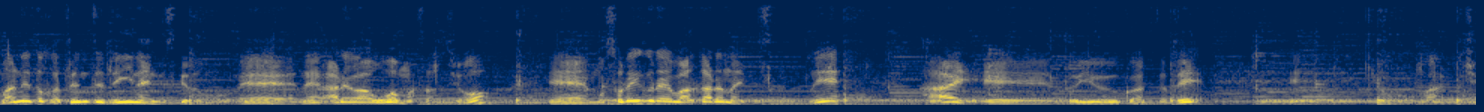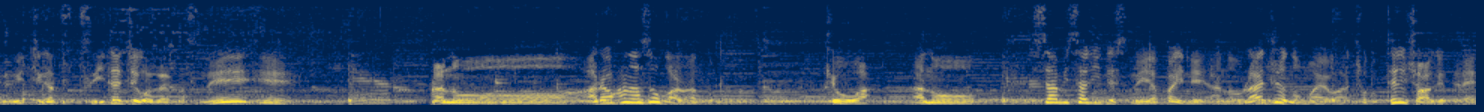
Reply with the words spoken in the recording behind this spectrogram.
真似とか全然できないんですけども、ええね、あれはオバマさんでしょ？ええもうそれぐらいわからないですからね。はい、えー、ということで、えー今日は11月1日でございますね。えーあのーあれを話そうかなと思ったんですよ。今日は。あのー久々にですね、やっぱりね、あの、ラジオの前はちょっとテンション上げてね、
